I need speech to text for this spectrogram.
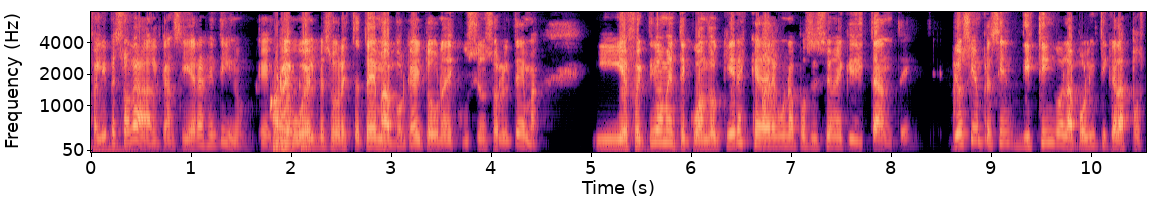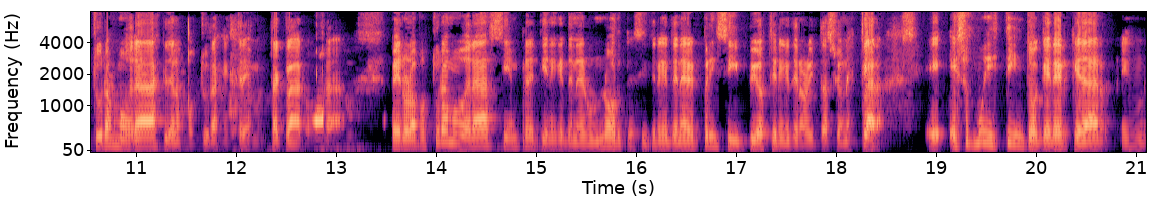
Felipe Solá, al canciller argentino, que, que, vuelve sobre este tema porque hay toda una discusión sobre el tema. Y efectivamente, cuando quieres quedar en una posición equidistante, yo siempre distingo en la política las posturas moderadas de las posturas extremas, está claro. pero la postura moderada siempre tiene que tener un norte, sí, tiene que tener principios, tiene que tener orientaciones claras. Eh, eso es muy distinto a querer quedar en,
